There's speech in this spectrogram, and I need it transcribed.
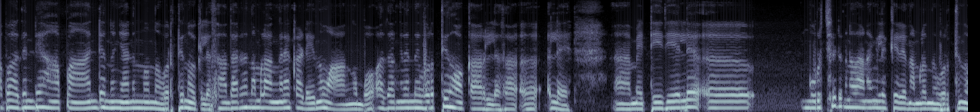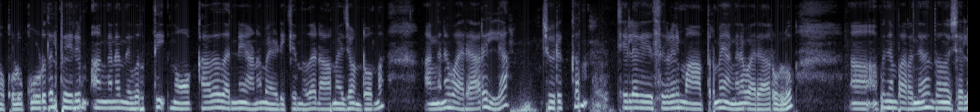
അപ്പോൾ അതിന്റെ ആ പാന്റൊന്നും ഞാനൊന്നും നിവർത്തി നോക്കില്ല. സാധാരണ നമ്മൾ അങ്ങനെ കടയിൽ നിന്ന് വാങ്ങുമ്പോൾ അതങ്ങനെ നിവർത്തി നോക്കാറില്ല. അല്ലേ? മെറ്റീരിയൽ മുറിച്ചെടുക്കുന്നതാണെങ്കിലൊക്കെയല്ലേ നമ്മൾ നിവർത്തി നോക്കുകയുള്ളൂ കൂടുതൽ പേരും അങ്ങനെ നിവർത്തി നോക്കാതെ തന്നെയാണ് മേടിക്കുന്നത്. ഡാമേജ് ഉണ്ടോയെന്ന് അങ്ങനെ വരാറില്ല. ചുരുക്കം ചില കേസുകളിൽ മാത്രമേ അങ്ങനെ വരാറുള്ളൂ. അപ്പോൾ ഞാൻ പറഞ്ഞത് എന്താണെന്ന് വെച്ചാൽ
